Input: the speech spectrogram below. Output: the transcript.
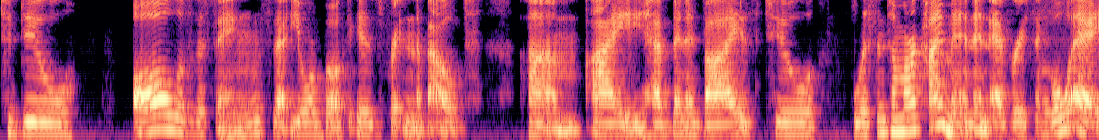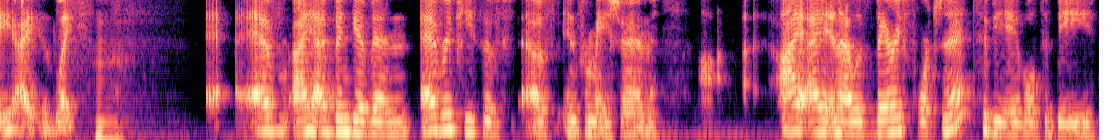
to do all of the things that your book is written about. Um, I have been advised to listen to Mark Hyman in every single way. I like. Hmm. Every, I have been given every piece of, of information. I, I and I was very fortunate to be able to be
